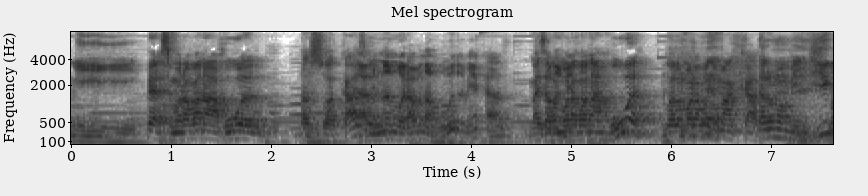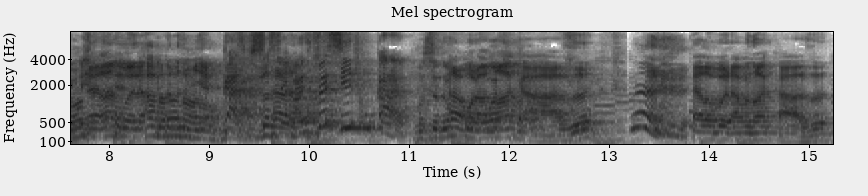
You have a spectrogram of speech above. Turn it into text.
e Pera, você morava na rua da sua a casa? menina morava na rua da minha casa. Mas ela Na morava minha- na rua ou ela morava numa casa? Era uma mendiga? Nossa. Ela morava Não, na não, minha você precisa ser mais específico, caralho. Você deu um Ela morava numa casa. Ela morava numa casa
